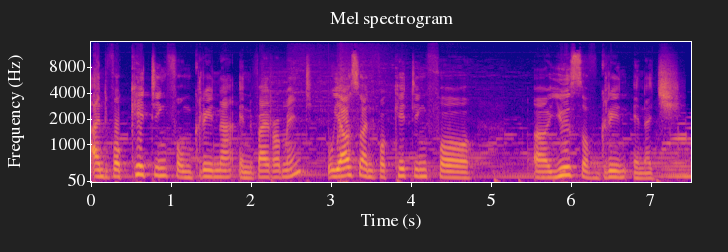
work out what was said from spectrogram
advocating for greener environment. We are also advocating for uh, use of green energy.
